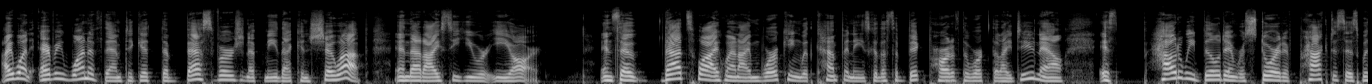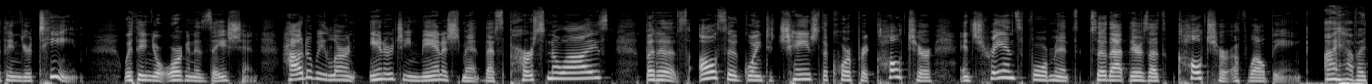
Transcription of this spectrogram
I want every one of them to get the best version of me that can show up in that ICU or ER. And so that's why when I'm working with companies, because that's a big part of the work that I do now, is how do we build in restorative practices within your team, within your organization? How do we learn energy management that's personalized, but it's also going to change the corporate culture and transform it so that there's a culture of well being? I have a,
